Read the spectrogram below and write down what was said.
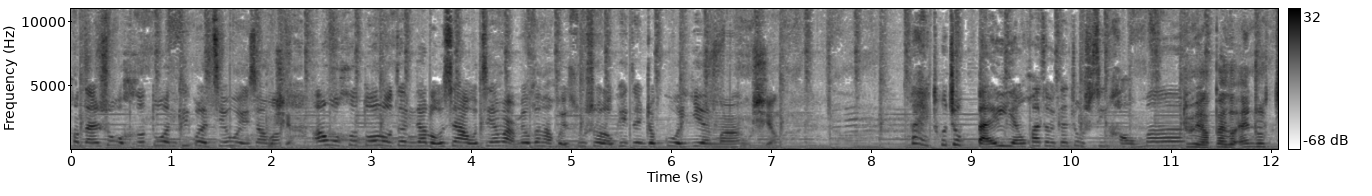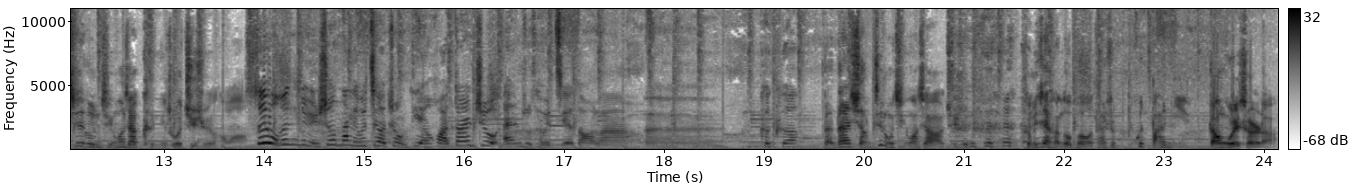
好难受，我喝多了，你可以过来接我一下吗？啊，我喝多了，我在你家楼下，我今天晚上没有办法回宿舍了，我可以在你这儿过夜吗？不行。拜托，只有白莲花才会干这种事情，好吗？对呀、拜托，Andrew 这种情况下肯定是会拒绝的，好吗？所以我们女生哪里会接到这种电话？当然只有 Andrew 才会接到啦。呃，科科，但但是像这种情况下啊，就是很明显，很多朋友他是不会把你当回事儿的。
